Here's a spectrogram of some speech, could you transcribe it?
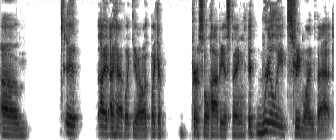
Um, it I, I have like you know like a personal hobbyist thing. It really streamlined that.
